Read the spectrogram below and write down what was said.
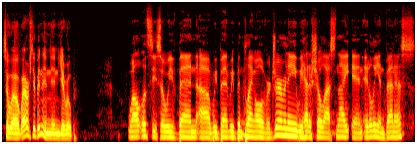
So, uh, where have you been in, in Europe? Well, let's see. So we've been uh, we've been we've been playing all over Germany. We had a show last night in Italy in Venice,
